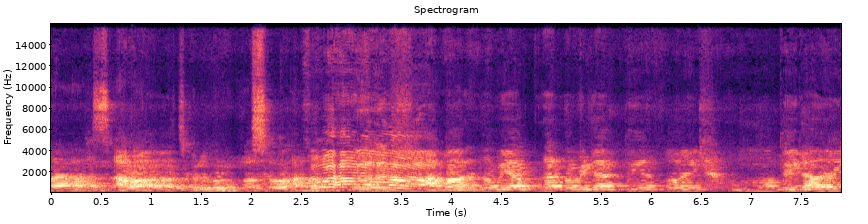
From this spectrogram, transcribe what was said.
নাস আওয়াজ করে বলুন না সুবহানাল্লাহ। সুবহানাল্লাহ। আমার নবী আপনার নবী ডাক দিয়া কয় উম্মতিরাই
